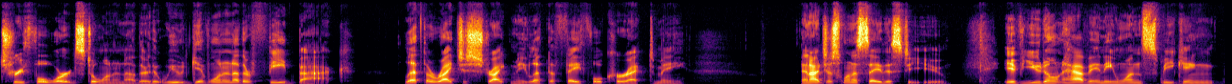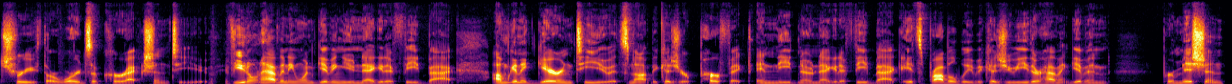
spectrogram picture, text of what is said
truthful words to one another, that we would give one another feedback. Let the righteous strike me, let the faithful correct me. And I just want to say this to you if you don't have anyone speaking truth or words of correction to you, if you don't have anyone giving you negative feedback, I'm going to guarantee you it's not because you're perfect and need no negative feedback. It's probably because you either haven't given permission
